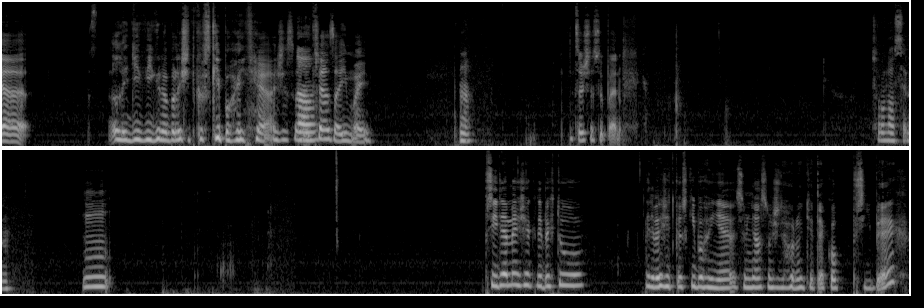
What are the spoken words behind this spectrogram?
uh, lidi ví, kdo byli šitkovský pohyně a že se no. třeba zajímají. No. Což je super. Souhlasím. Mm. Přijde mi, že kdybych tu kdybych žitkovský bohyně se měla snažit hodnotit jako příběh,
